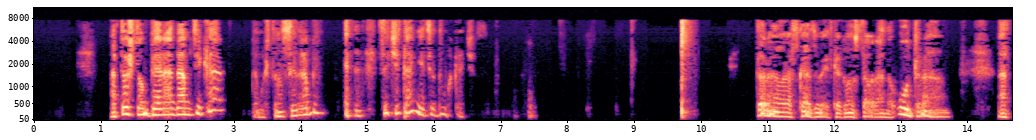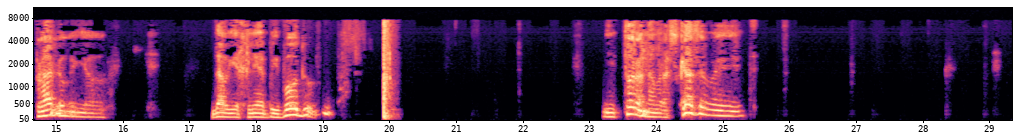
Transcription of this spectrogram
А то, что он Перадам Дикар, потому что он сын рабы. Сочетание этих двух качеств. Тора нам рассказывает, как он встал рано утром, отправил ее, дал ей хлеб и воду. И Тора нам рассказывает,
